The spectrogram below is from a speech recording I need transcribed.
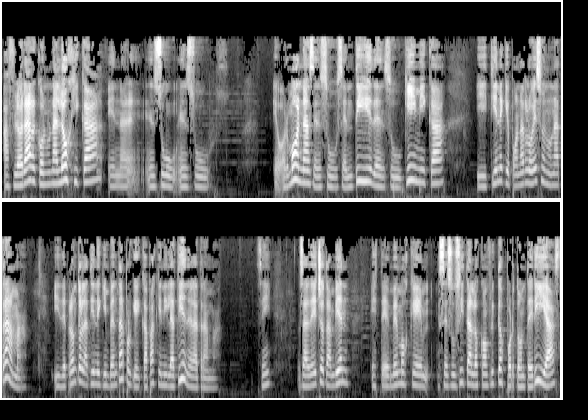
aflorar con una lógica en, en, su, en sus eh, hormonas, en su sentir, en su química, y tiene que ponerlo eso en una trama. Y de pronto la tiene que inventar porque capaz que ni la tiene la trama. ¿Sí? O sea, de hecho también este, vemos que se suscitan los conflictos por tonterías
